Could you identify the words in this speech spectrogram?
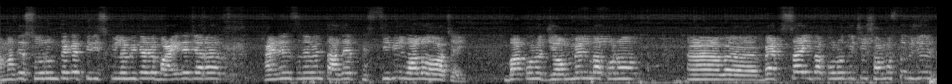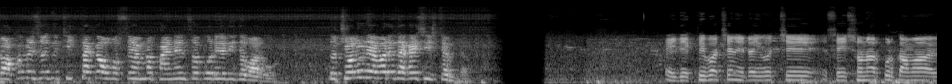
আমাদের শোরুম থেকে তিরিশ কিলোমিটারের বাইরে যারা ফাইন্যান্স নেবেন, তাদের সিভিল ভালো হওয়া চাই। বা কোনো জবম্যান বা কোনো ব্যবসায়ী বা কোনো কিছু, সমস্ত কিছু ডকুমেন্টস যদি ঠিক থাকে, অবশ্যই আমরা ফাইন্যান্সও করিয়ে দিতে পারব। তো চলুন এবারে দেখাই সিস্টেমটা এই দেখতে পাচ্ছেন এটাই হচ্ছে সেই সোনারপুর কামাল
